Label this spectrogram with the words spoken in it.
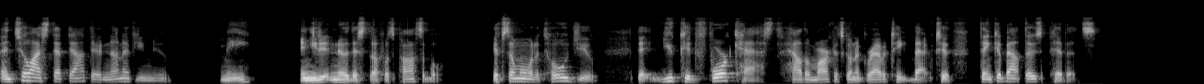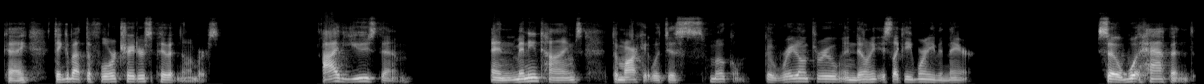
until I stepped out there none of you knew me and you didn't know this stuff was possible if someone would have told you that you could forecast how the market's going to gravitate back to think about those pivots okay think about the floor traders pivot numbers I've used them. And many times the market would just smoke them, go right on through, and don't. It's like they weren't even there. So what happened?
